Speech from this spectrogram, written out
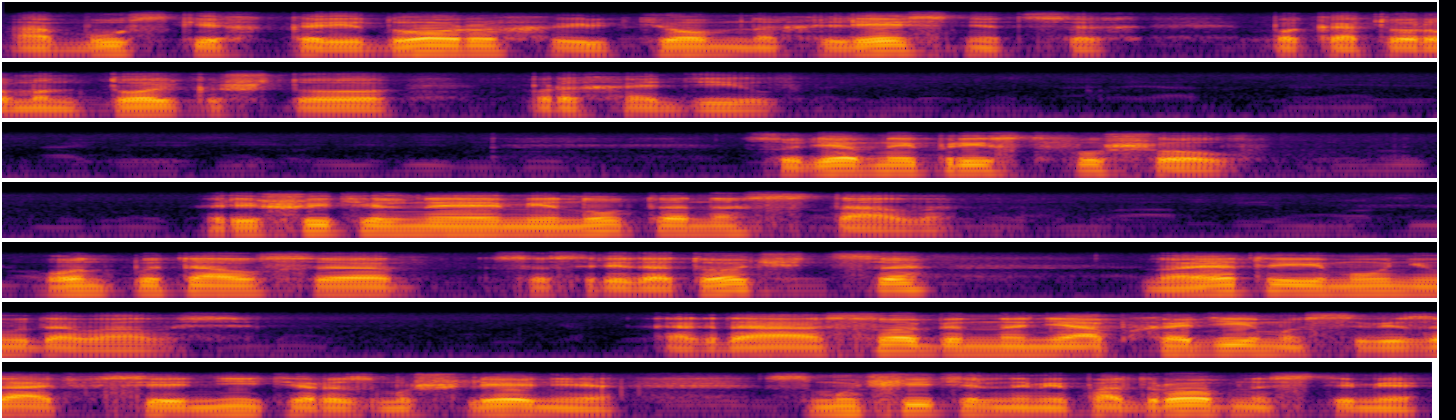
об узких коридорах и темных лестницах, по которым он только что проходил. Судебный пристав ушел. Решительная минута настала. Он пытался сосредоточиться, но это ему не удавалось. Когда особенно необходимо связать все нити размышления с мучительными подробностями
